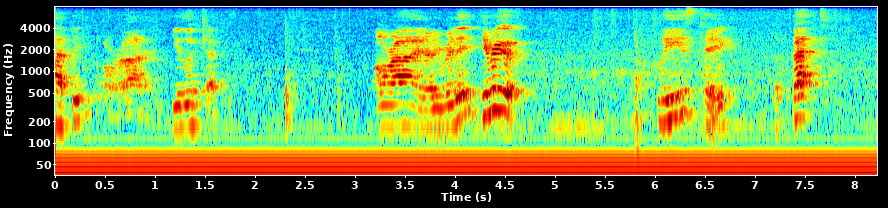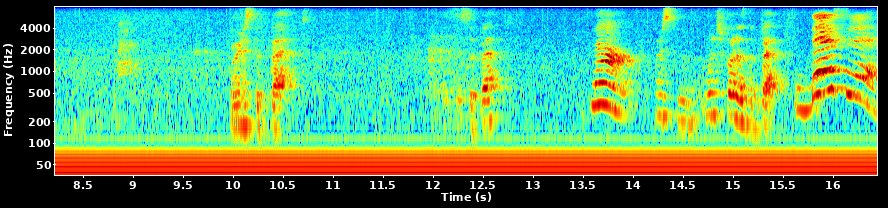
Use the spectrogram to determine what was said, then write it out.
Happy? Alright. You look happy. Alright, are you ready? Here we go. Please take the bat. Where's the bat? Is this a bat? No. Where's which one is the bat? This is.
